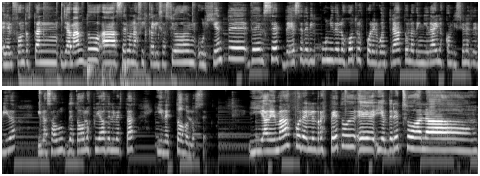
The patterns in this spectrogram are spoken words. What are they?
en el fondo están llamando a hacer una fiscalización urgente del set, de ese de Vilcún y de los otros por el buen trato, la dignidad y las condiciones de vida y la salud de todos los privados de libertad y de todos los sets. Y además por el, respeto eh, y el derecho a la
